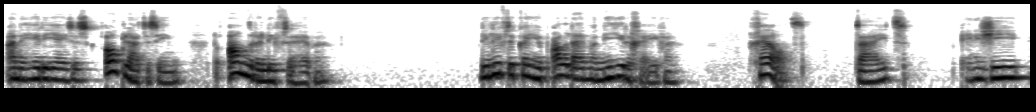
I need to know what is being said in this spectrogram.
aan de Heer Jezus ook laten zien door andere liefde te hebben. Die liefde kan je op allerlei manieren geven: geld, tijd, energie,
